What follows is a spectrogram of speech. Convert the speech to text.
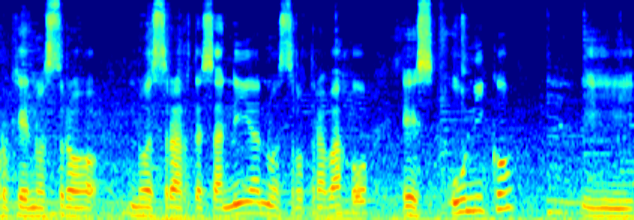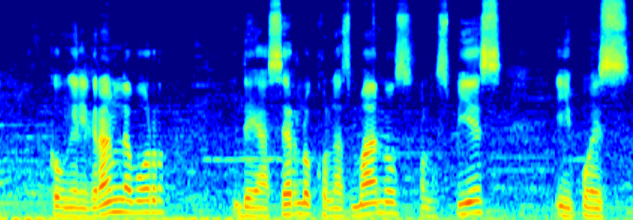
porque nuestro, nuestra artesanía, nuestro trabajo es único y con el gran labor de hacerlo con las manos, con los pies y pues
